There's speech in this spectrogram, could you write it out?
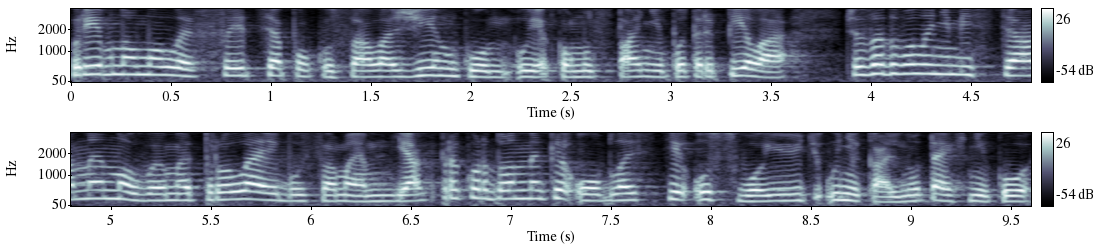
У рівному лисиця покусала жінку, у якому стані потерпіла. Чи задоволені містяни новими тролейбусами? Як прикордонники області освоюють унікальну техніку?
